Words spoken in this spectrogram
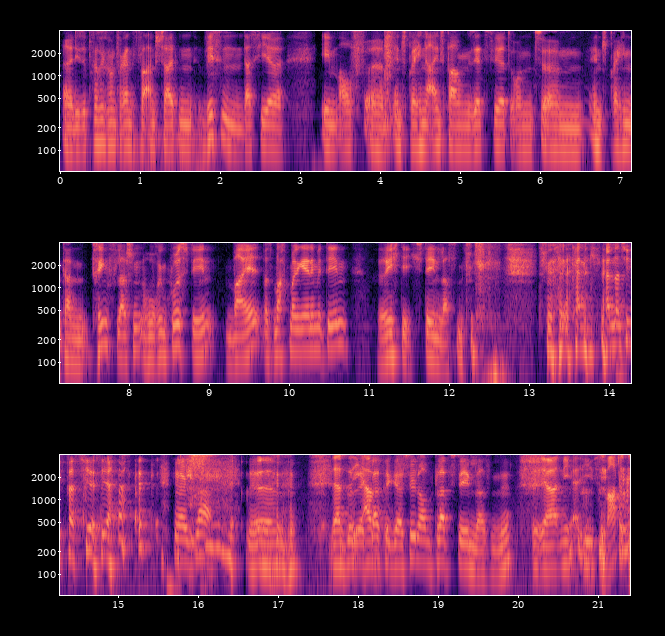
äh, diese Pressekonferenzen veranstalten, wissen, dass hier eben auf äh, entsprechende Einsparungen gesetzt wird und ähm, entsprechend dann Trinkflaschen hoch im Kurs stehen, weil, was macht man gerne mit denen? richtig stehen lassen. Das kann, kann, kann natürlich passieren, ja. Ja, klar. ähm, das ist nee, der Klassiker, schön auf dem Platz stehen lassen. Ne? Ja, nee, die Smart habe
